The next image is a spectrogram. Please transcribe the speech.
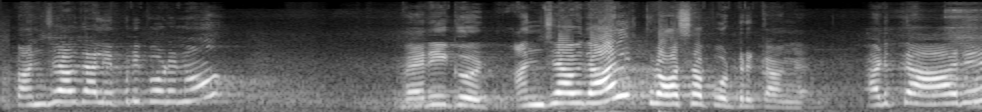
இப்ப அஞ்சாவது ஆள் எப்படி போடணும்? வெரி குட் அஞ்சாவது ஆள் க்ராஸாக போட்டிருக்காங்க. அடுத்து ஆறு.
